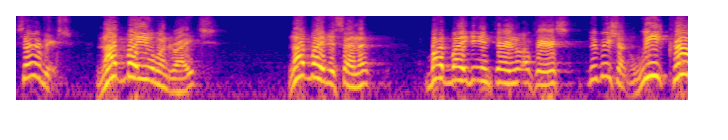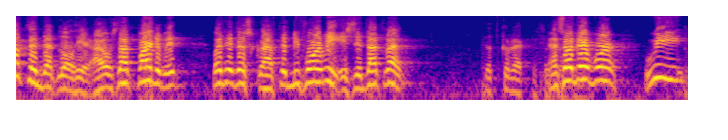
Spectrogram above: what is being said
Service, not by Human Rights, not by the Senate, but by the Internal Affairs Division. We crafted that law here. I was not part of it, but it was crafted before me. Is it that right? That's correct, Mr. And so therefore, we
